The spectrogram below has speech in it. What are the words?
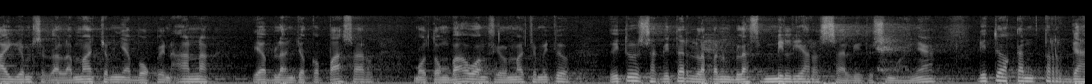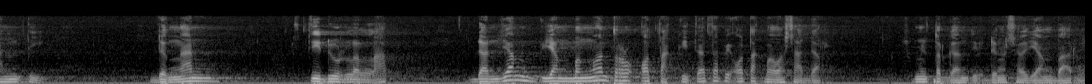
ayam segala macam nyabokin anak, ya belanja ke pasar, motong bawang segala macam itu. Itu sekitar 18 miliar sel itu semuanya. Itu akan terganti dengan tidur lelap dan yang yang mengontrol otak kita tapi otak bawah sadar semuanya terganti dengan sel yang baru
